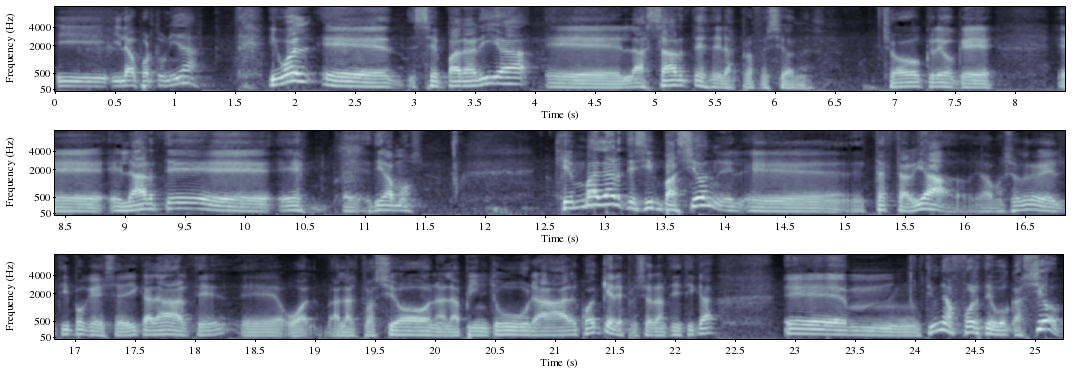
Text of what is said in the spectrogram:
y, y la oportunidad. Igual eh, separaría eh, las artes de las profesiones. Yo creo que eh, el arte eh, es, eh, digamos, quien va al arte sin pasión eh, está extraviado. Digamos. Yo creo que el tipo que se dedica al arte, eh, o a, la actuación, a la pintura, a cualquier expresión artística, eh, tiene una fuerte vocación.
